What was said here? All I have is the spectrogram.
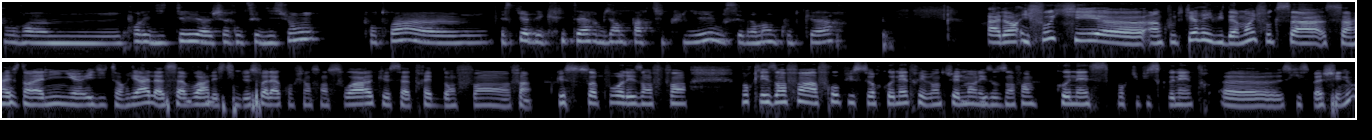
pour, euh, pour l'éditer chez Roots Édition, pour toi, est-ce qu'il y a des critères bien particuliers ou c'est vraiment un coup de cœur? Alors, il faut qu'il y ait un coup de cœur, évidemment. Il faut que ça, ça reste dans la ligne éditoriale, à savoir l'estime de soi, la confiance en soi, que ça traite d'enfants, enfin, que ce soit pour les enfants, pour que les enfants afro puissent se reconnaître, éventuellement les autres enfants connaissent pour qu'ils puissent connaître euh, ce qui se passe chez nous.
